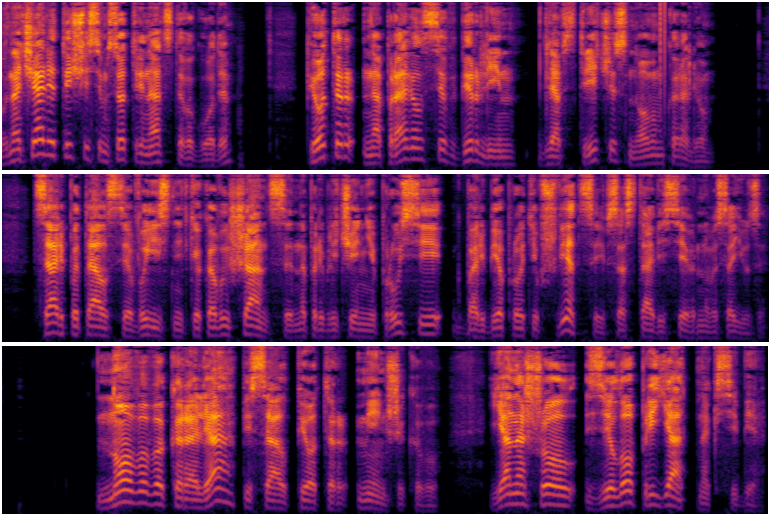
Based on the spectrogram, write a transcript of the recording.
В начале 1713 года Петр направился в Берлин для встречи с новым королем. Царь пытался выяснить, каковы шансы на привлечение Пруссии к борьбе против Швеции в составе Северного Союза. «Нового короля, — писал Петр Меньшикову, — я нашел зело приятно к себе,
